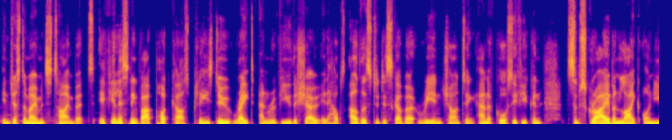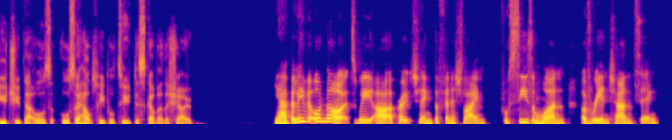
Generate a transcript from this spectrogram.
in just a moment's time. But if you're listening via podcast, please do rate and review the show. It helps others to discover Reenchanting. And of course, if you can subscribe and like on YouTube, that also helps people to discover the show. Yeah, believe it or not, we are approaching the finish line for season one of Reenchanting.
